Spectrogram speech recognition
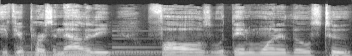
If your personality falls within one of those two,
